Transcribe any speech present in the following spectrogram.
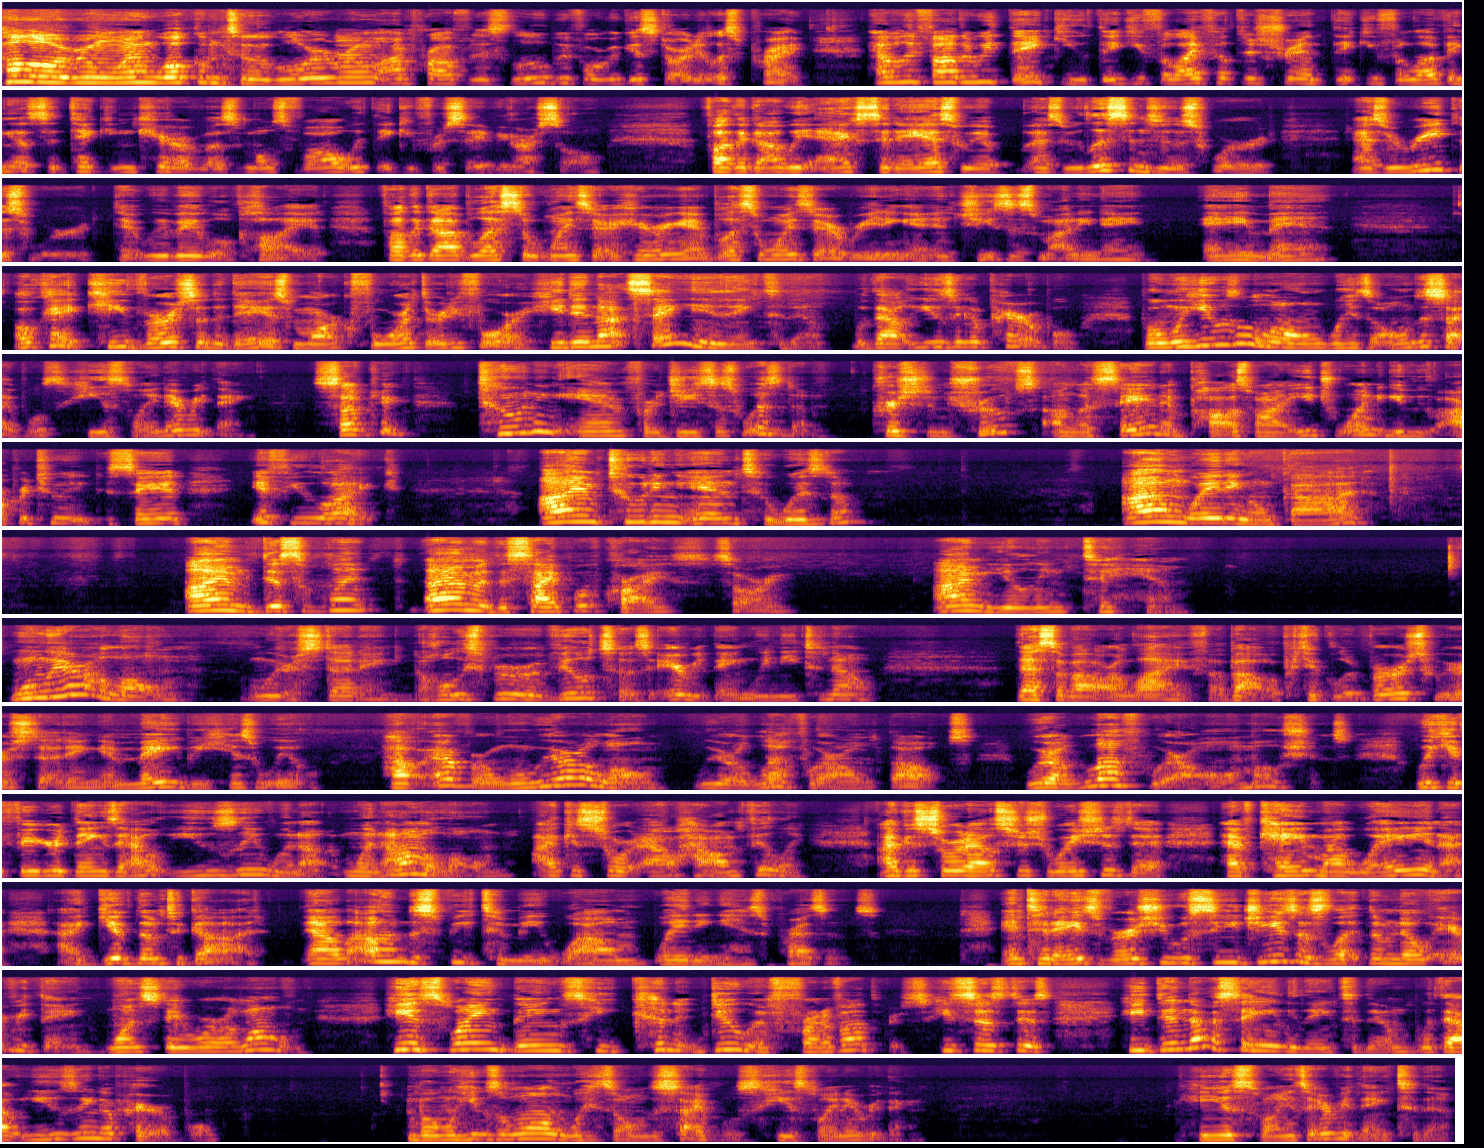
Hello, everyone. Welcome to the Glory Room. I'm Prophetess Lou. Before we get started, let's pray. Heavenly Father, we thank you. Thank you for life, health, and strength. Thank you for loving us and taking care of us. Most of all, we thank you for saving our soul. Father God, we ask today as we as we listen to this word, as we read this word, that we be able to apply it. Father God, bless the ones that are hearing it, bless the ones that are reading it. In Jesus' mighty name, Amen. Okay, key verse of the day is Mark 4 and 34. He did not say anything to them without using a parable, but when he was alone with his own disciples, he explained everything. Subject tuning in for Jesus' wisdom. Christian truths. I'm going to say it and pause behind each one to give you opportunity to say it if you like. I am tuning in to wisdom. I am waiting on God. I am disciplined. I am a disciple of Christ. Sorry. I'm yielding to Him. When we are alone, we are studying, the Holy Spirit reveals to us everything we need to know. That's about our life, about a particular verse we are studying, and maybe His will. However, when we are alone, we are left with our own thoughts. We are left with our own emotions. We can figure things out usually when I, when I'm alone. I can sort out how I'm feeling. I can sort out situations that have came my way, and I, I give them to God and allow Him to speak to me while I'm waiting in His presence. In today's verse, you will see Jesus let them know everything once they were alone. He explained things he couldn't do in front of others. He says this He did not say anything to them without using a parable. But when he was alone with his own disciples, he explained everything. He explains everything to them.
